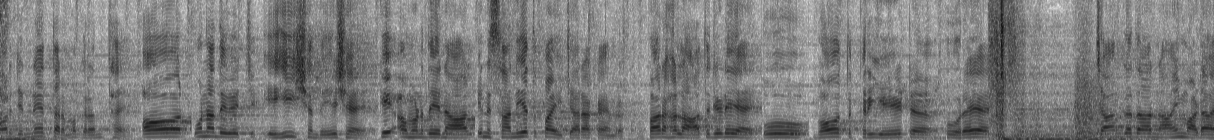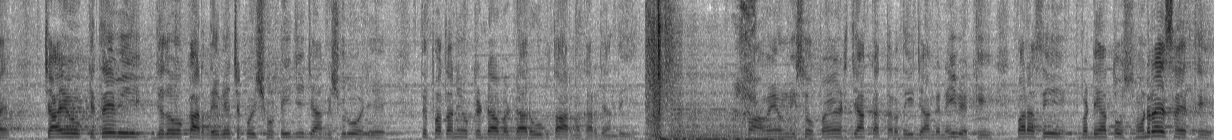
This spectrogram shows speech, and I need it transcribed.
ਔਰ ਜਿੰਨੇ ਧਰਮ ਗ੍ਰੰਥ ਹੈ, ਔਰ ਉਹਨਾਂ ਦੇ ਵਿੱਚ ਇਹੀ ਸੰਦੇਸ਼ ਹੈ ਕਿ ਅਮਨ ਦੇ ਨਾਲ ਇਨਸਾਨੀਅਤ ਭਾਈਚਾਰਾ ਕਾਇਮ ਰੱਖੋ। ਪਰ ਹਾਲਾਤ ਜਿਹੜੇ ਹੈ, ਉਹ ਬਹੁਤ ਕ੍ਰੀਏਟ ਹੋ ਰਹੇ ਹੈ। ਜੰਗ ਦਾ ਨਾ ਹੀ ਮਾੜਾ ਹੈ। ਚਾਹੇ ਉਹ ਕਿਤੇ ਵੀ ਜਦੋਂ ਘਰ ਦੇ ਵਿੱਚ ਕੋਈ ਛੋਟੀ ਜੀ ਜੰਗ ਸ਼ੁਰੂ ਹੋ ਜੇ ਤੇ ਪਤਾ ਨਹੀਂ ਉਹ ਕਿੱਡਾ ਵੱਡਾ ਰੂਪ ਧਾਰਨ ਕਰ ਜਾਂਦੀ ਹੈ। ਭਾਵੇਂ 1965 ਜਾਂ 71 ਦੀ ਜੰਗ ਨਹੀਂ ਵੇਖੀ, ਪਰ ਅਸੀਂ ਵੱਡਿਆਂ ਤੋਂ ਸੁਣ ਰਹੇ ਸਾਂ ਇੱਥੇ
